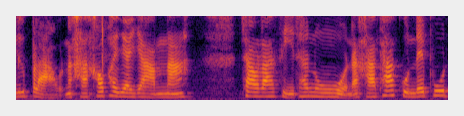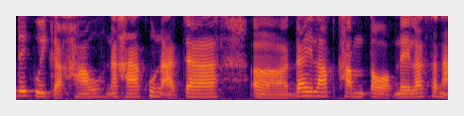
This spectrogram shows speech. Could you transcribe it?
หรือเปล่านะคะเขาพยายามนะชาวราศีธนูนะคะ ถ้าคุณได้พูดได้คุยกับเขานะคะ คุณอาจจะได้รับคำตอบในลักษณะ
